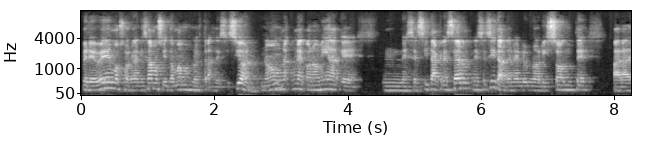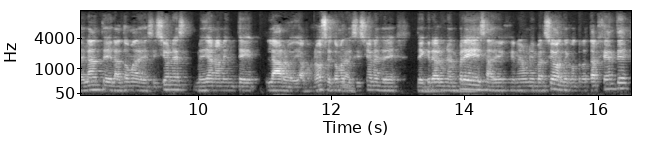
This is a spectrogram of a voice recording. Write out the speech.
prevemos, organizamos y tomamos nuestras decisiones. ¿no? Una, economía que necesita crecer, necesita tener un horizonte para adelante de la toma de decisiones medianamente largo, digamos, ¿no? Se toman decisiones de, de, crear una empresa, de generar una inversión, de contratar gente,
